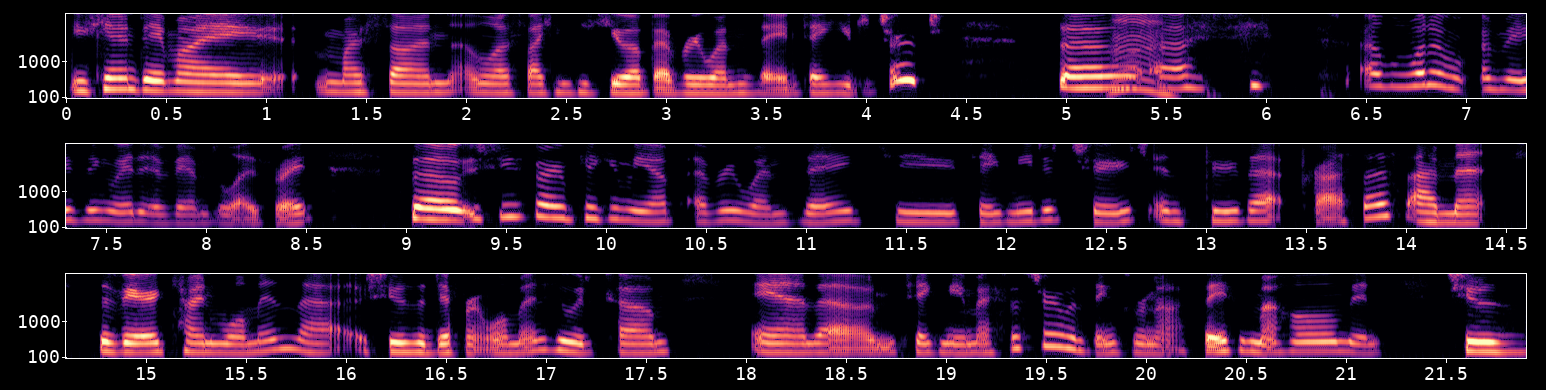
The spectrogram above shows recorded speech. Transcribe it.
you can't date my my son unless I can pick you up every Wednesday and take you to church. So mm. uh, she's uh, what an amazing way to evangelize, right? So she started picking me up every Wednesday to take me to church, and through that process, I met the very kind woman that she was a different woman who would come and um, take me and my sister when things were not safe in my home. And she was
